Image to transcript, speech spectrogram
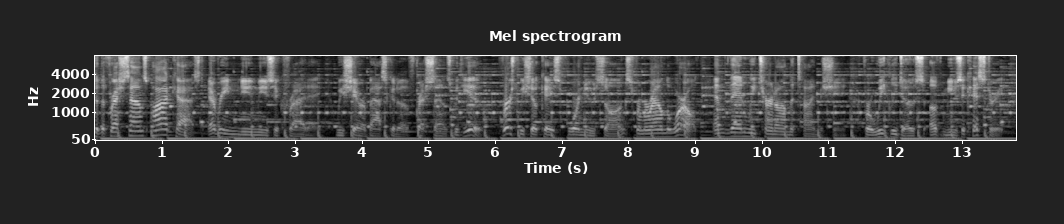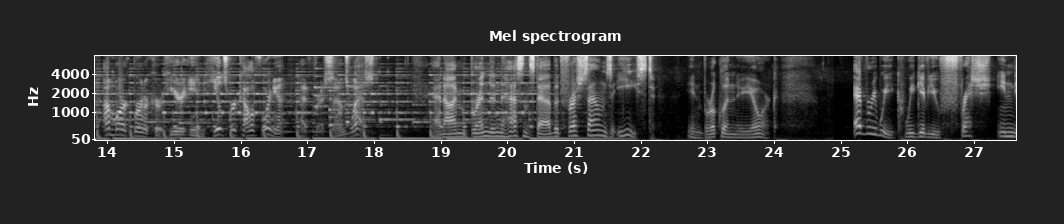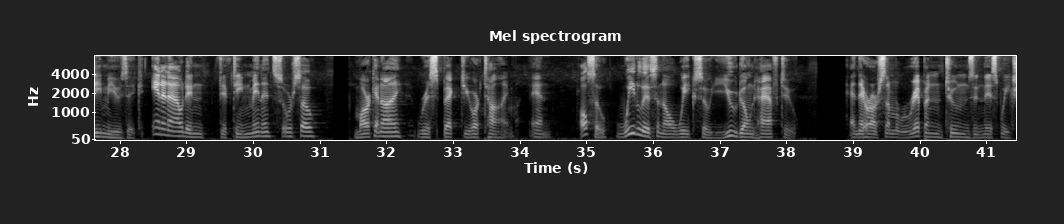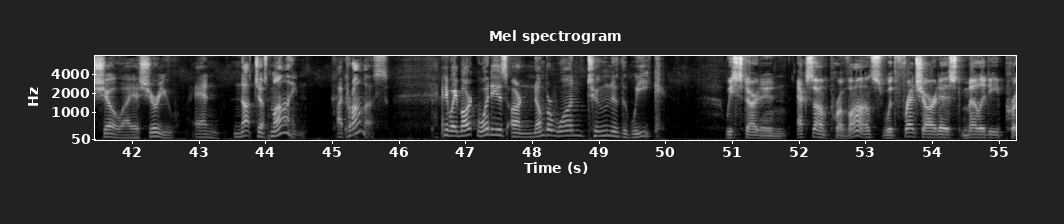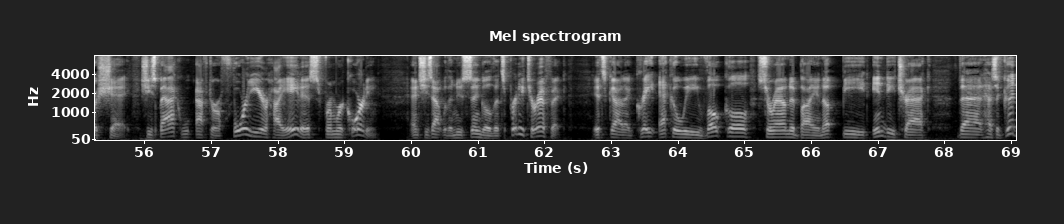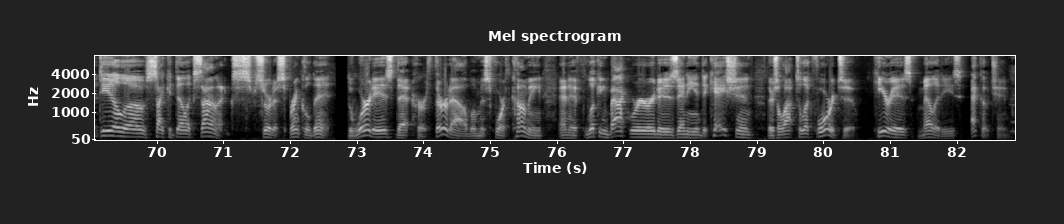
to the Fresh Sounds Podcast. Every new music Friday, we share a basket of fresh sounds with you. First, we showcase four new songs from around the world, and then we turn on the time machine for a weekly dose of music history. I'm Mark Berniker here in Healdsburg, California at Fresh Sounds West. And I'm Brendan Hassenstab at Fresh Sounds East in Brooklyn, New York. Every week, we give you fresh indie music in and out in 15 minutes or so. Mark and I respect your time. And also, we listen all week so you don't have to. And there are some rippin' tunes in this week's show, I assure you. And not just mine. I promise. Anyway, Mark, what is our number one tune of the week? We start in Aix-en-Provence with French artist Melody Prochet. She's back after a four year hiatus from recording, and she's out with a new single that's pretty terrific. It's got a great echoey vocal surrounded by an upbeat indie track that has a good deal of psychedelic sonics sort of sprinkled in. The word is that her third album is forthcoming, and if looking backward is any indication, there's a lot to look forward to. Here is Melody's Echo Chamber.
